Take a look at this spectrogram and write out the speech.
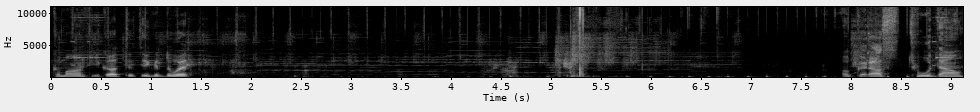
Come on. You got this. You can do it. Okay, that's two down.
